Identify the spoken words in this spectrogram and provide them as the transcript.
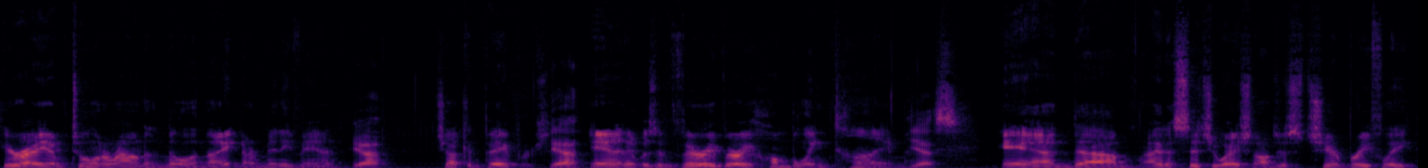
here I am tooling around in the middle of the night in our minivan, Yeah. chucking papers. Yeah. And it was a very, very humbling time. Yes. And um, I had a situation I'll just share briefly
